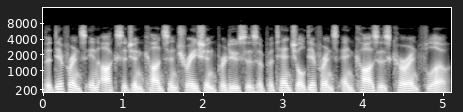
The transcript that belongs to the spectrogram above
The difference in oxygen concentration produces a potential difference and causes current flow.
